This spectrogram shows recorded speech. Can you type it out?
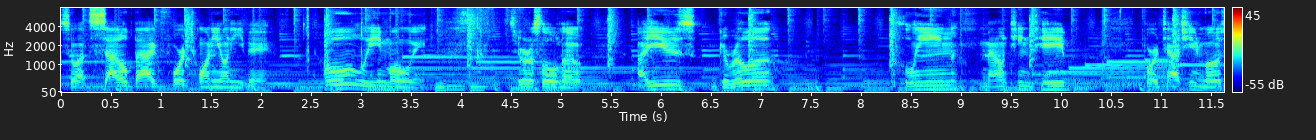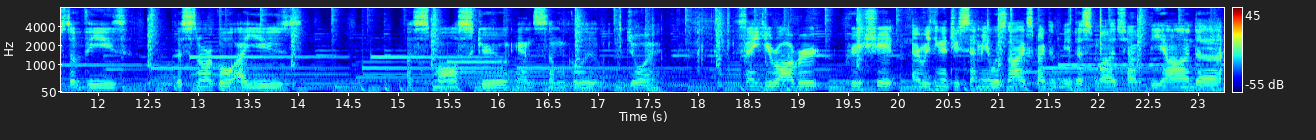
So at Saddlebag420 on eBay. Holy moly. So here's a little note. I use Gorilla Clear mounting tape for attaching most of these. The snorkel I used a small screw and some glue. Enjoy. Thank you, Robert. Appreciate everything that you sent me. Was not expecting to be this much. I'm beyond uh,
